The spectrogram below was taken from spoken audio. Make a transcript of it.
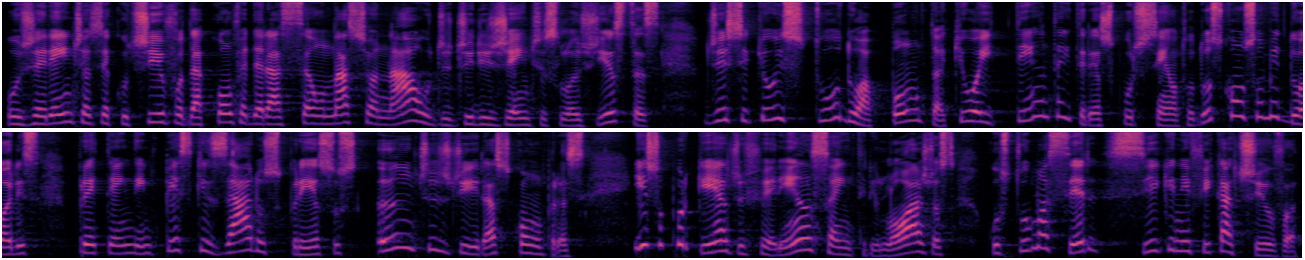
O gerente executivo da Confederação Nacional de Dirigentes Logistas disse que o estudo aponta que 83% dos consumidores pretendem pesquisar os preços antes de ir às compras. Isso porque a diferença entre lojas costuma ser significativa.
